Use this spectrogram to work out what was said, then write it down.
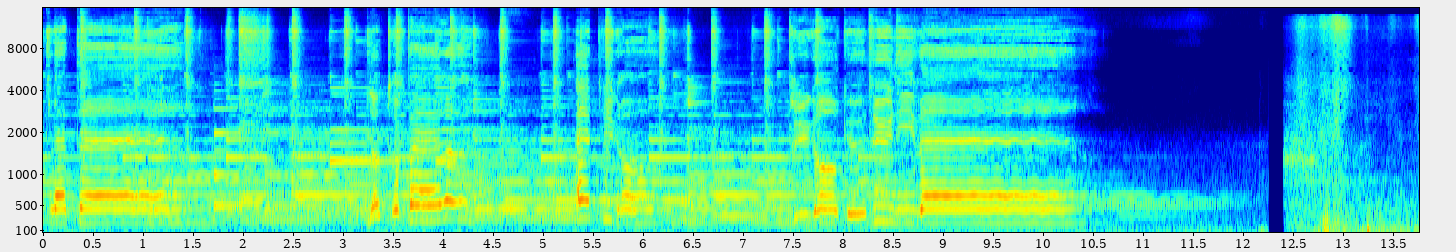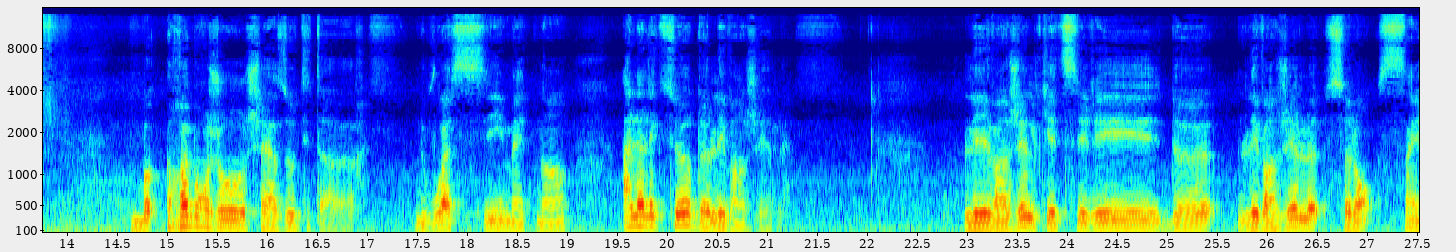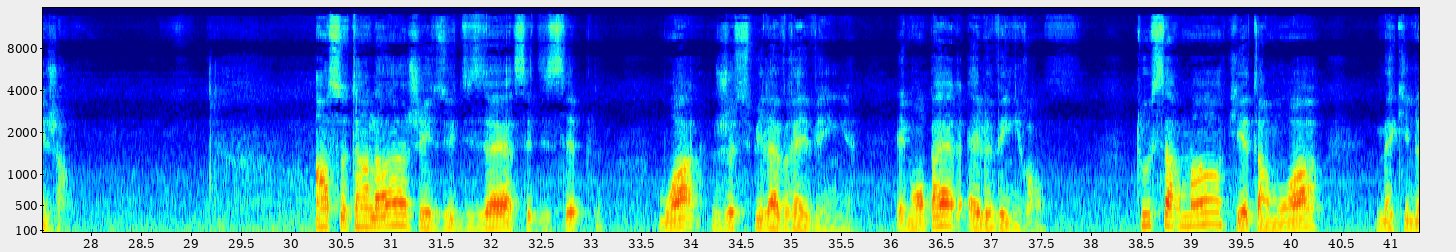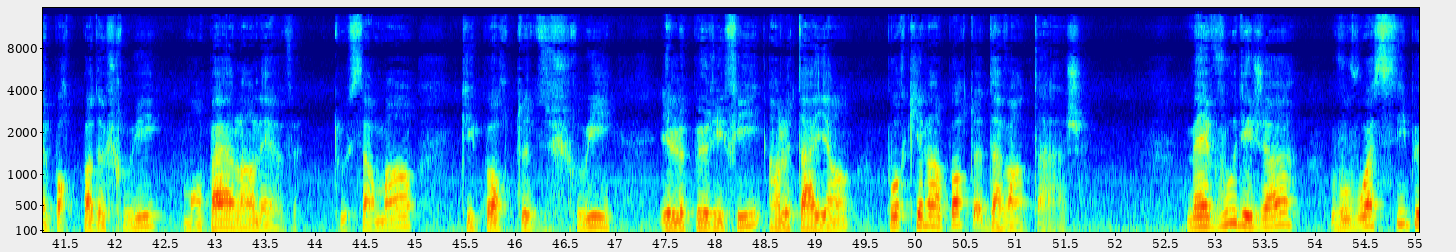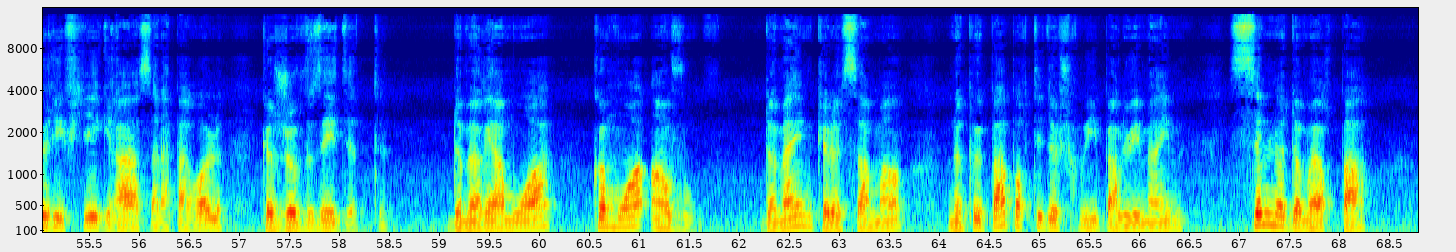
La terre. Notre Père est plus grand, plus grand que l'univers. Bo- Rebonjour, chers auditeurs. Nous voici maintenant à la lecture de l'Évangile. L'Évangile qui est tiré de l'Évangile selon Saint Jean. En ce temps-là, Jésus disait à ses disciples, Moi, je suis la vraie vigne, et mon Père est le vigneron. Tout sarment qui est en moi, mais qui ne porte pas de fruit, mon Père l'enlève. Tout sarment qui porte du fruit, il le purifie en le taillant pour qu'il en porte davantage. Mais vous déjà, vous voici purifiés grâce à la parole que je vous ai dite. Demeurez en moi comme moi en vous. De même que le sarment ne peut pas porter de fruit par lui-même s'il ne demeure pas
